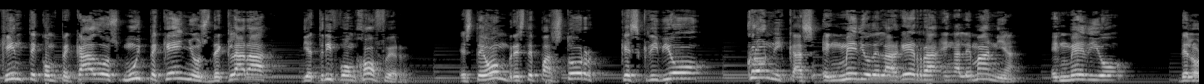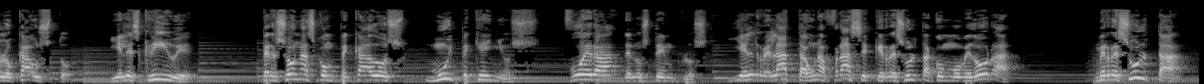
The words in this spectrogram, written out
Gente con pecados muy pequeños, declara Dietrich Bonhoeffer, este hombre, este pastor que escribió crónicas en medio de la guerra en Alemania, en medio del holocausto. Y él escribe, personas con pecados muy pequeños, fuera de los templos. Y él relata una frase que resulta conmovedora. Me resulta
